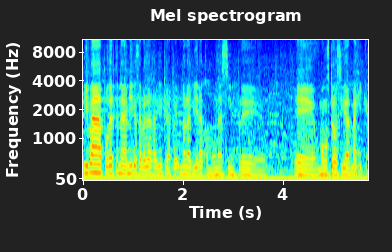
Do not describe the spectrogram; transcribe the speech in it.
Iba a poder tener amigas de verdad, alguien que la- no la viera como una simple eh, monstruosidad mágica.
